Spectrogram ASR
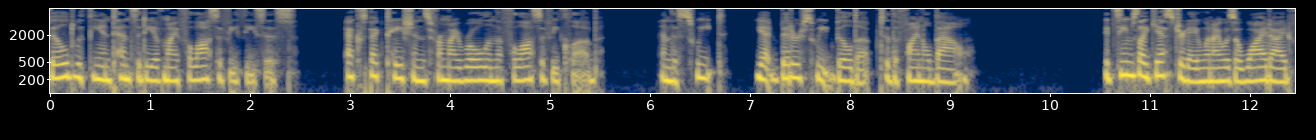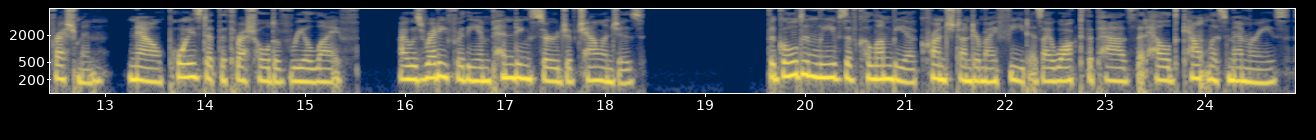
filled with the intensity of my philosophy thesis, expectations from my role in the philosophy club, and the sweet, yet bittersweet build-up to the final bow. It seems like yesterday when I was a wide-eyed freshman, now poised at the threshold of real life. I was ready for the impending surge of challenges. The golden leaves of Columbia crunched under my feet as I walked the paths that held countless memories.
